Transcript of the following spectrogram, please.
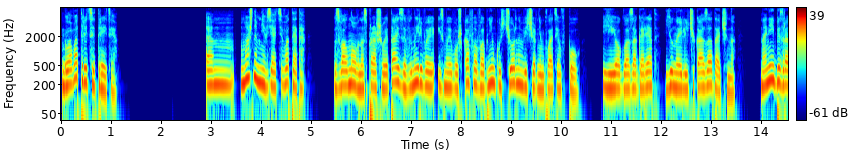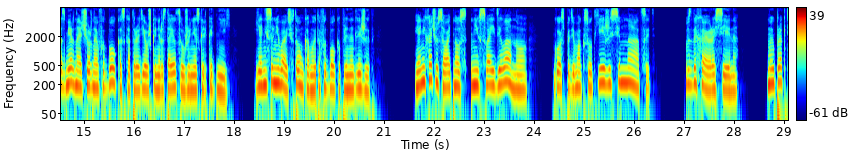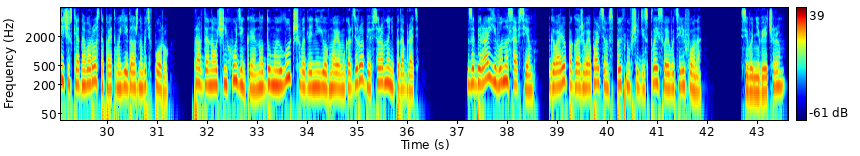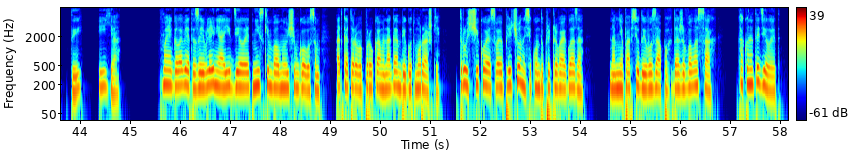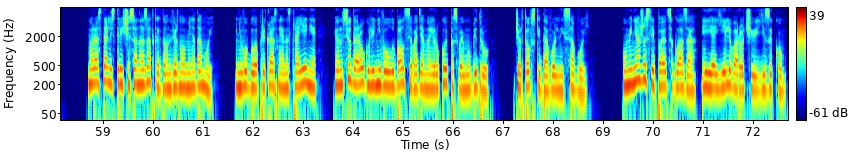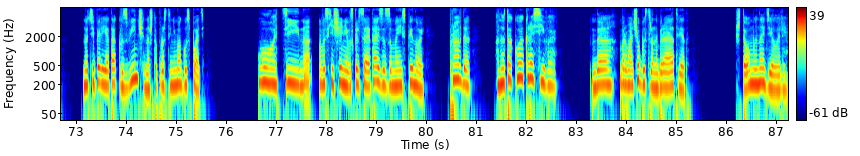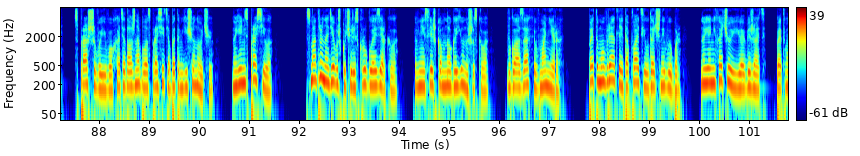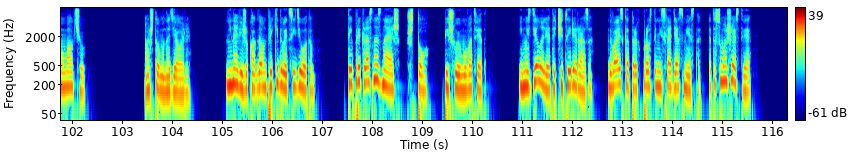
Глава 33. «Эм, можно мне взять вот это?» Взволнованно спрашивает Айза, выныривая из моего шкафа в обнимку с черным вечерним платьем в пол. Ее глаза горят, юная личика озадачена. На ней безразмерная черная футболка, с которой девушка не расстается уже несколько дней. Я не сомневаюсь в том, кому эта футболка принадлежит. Я не хочу совать нос ни в свои дела, но... Господи, Максут, ей же семнадцать. Вздыхаю рассеянно. Мы практически одного роста, поэтому ей должно быть впору. Правда, она очень худенькая, но, думаю, лучшего для нее в моем гардеробе все равно не подобрать. Забирай его насовсем, говорю, поглаживая пальцем вспыхнувший дисплей своего телефона. Сегодня вечером ты и я. В моей голове это заявление Аид делает низким волнующим голосом, от которого по рукам и ногам бегут мурашки. Трусь щекой о своё плечо, на секунду прикрывая глаза. На мне повсюду его запах, даже в волосах. Как он это делает? Мы расстались три часа назад, когда он вернул меня домой. У него было прекрасное настроение, и он всю дорогу лениво улыбался, водя моей рукой по своему бедру, чертовски довольный собой. У меня же слепаются глаза, и я еле ворочаю языком. Но теперь я так взвинчена, что просто не могу спать. «О, Тина!» — восхищение восклицает Айза за моей спиной. «Правда? Оно такое красивое!» «Да», — бормочу, быстро набирая ответ. «Что мы наделали?» Спрашиваю его, хотя должна была спросить об этом еще ночью. Но я не спросила. Смотрю на девушку через круглое зеркало. В ней слишком много юношеского. В глазах и в манерах. Поэтому вряд ли это платье удачный выбор. Но я не хочу ее обижать, поэтому молчу. «А что мы наделали?» Ненавижу, когда он прикидывается идиотом. «Ты прекрасно знаешь, что...» — пишу ему в ответ. И мы сделали это четыре раза. Два из которых просто не сходя с места. Это сумасшествие.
